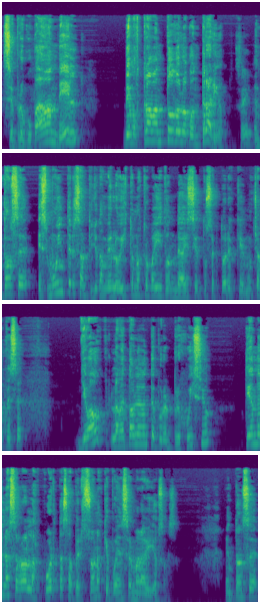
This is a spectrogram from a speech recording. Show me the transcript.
se preocupaban de él, demostraban todo lo contrario. Sí. Entonces es muy interesante, yo también lo he visto en nuestro país donde hay ciertos sectores que muchas veces, llevados lamentablemente por el prejuicio, tienden a cerrar las puertas a personas que pueden ser maravillosas. Entonces,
